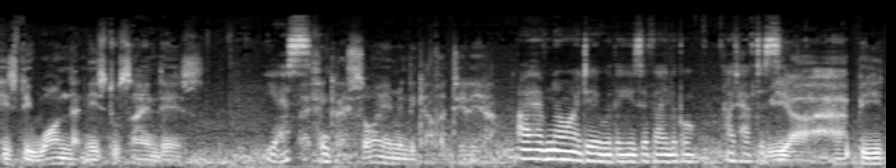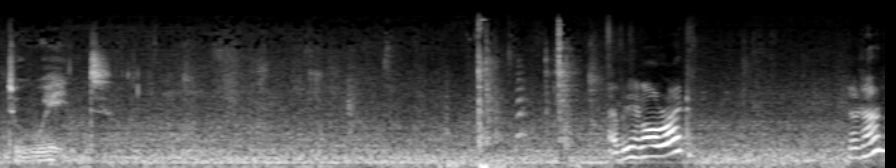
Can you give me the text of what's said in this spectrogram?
is the one that needs to sign this. Yes. I think I saw him in the cafeteria. I have no idea whether he's available. I'd have to see. We are happy to wait. Everything all right? You're done?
